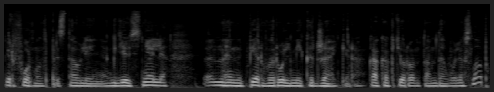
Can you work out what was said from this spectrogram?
Performance, «Представление», где сняли, наверное, первую роль Мика Джаггера. Как актер он там довольно слаб,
